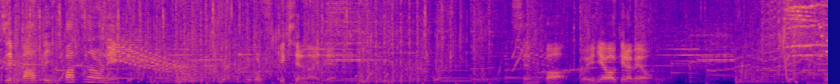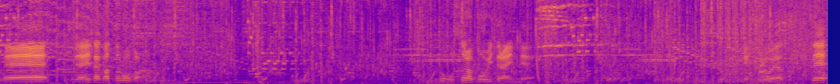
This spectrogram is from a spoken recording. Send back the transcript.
絶波あと一発なのに。でこれ復帰来てるの相手。先輩。これエリアを諦めよう。これ左高取ろうかな。おそらく置いてないんで。フローやって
